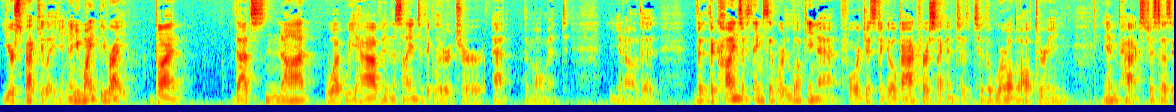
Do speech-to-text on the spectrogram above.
you're speculating, and you might be right, but that's not what we have in the scientific literature at the moment. You know, the the, the kinds of things that we're looking at for just to go back for a second to, to the world altering impacts, just as a,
